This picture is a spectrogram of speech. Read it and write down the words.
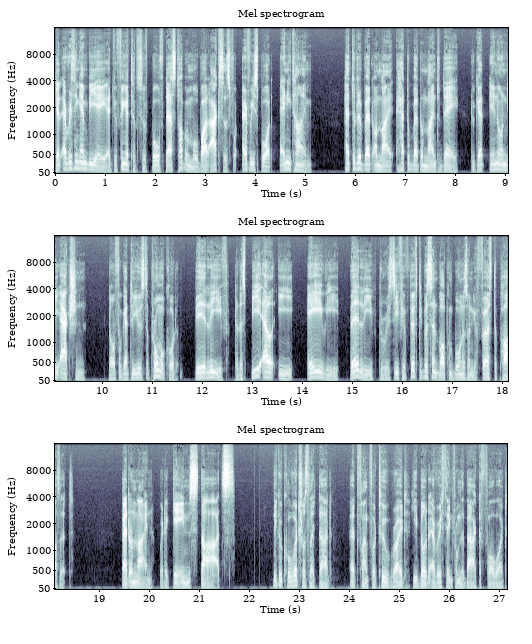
Get everything NBA at your fingertips with both desktop and mobile access for every sport anytime. Head to the Bet Online, head to Bet Online today to get in on the action. Don't forget to use the promo code BLEAV, that is B L E A V, BLEAV, to receive your 50% welcome bonus on your first deposit. Bet Online, where the game starts. Niko Kovac was like that at Frankfurt too, right? He built everything from the back forward.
